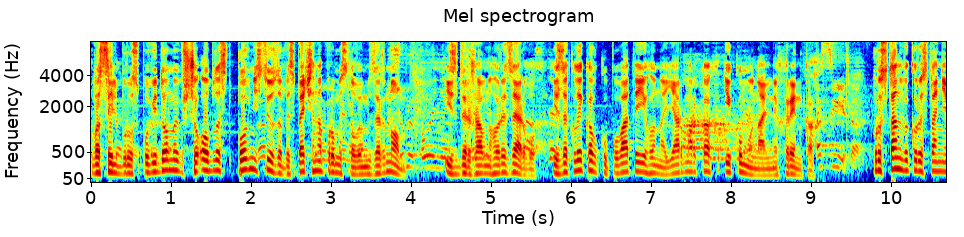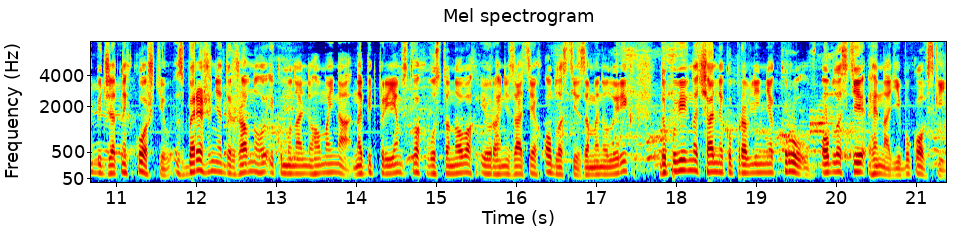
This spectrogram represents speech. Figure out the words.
Василь Брус повідомив, що область повністю забезпечена промисловим зерном із державного резерву і закликав купувати його на ярмарках і комунальних ринках. Про стан використання бюджетних коштів, збереження державного і комунального майна на підприємствах, в установах і організаціях області за минулий рік доповів начальник управління КРУ в області Геннадій Буковський.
